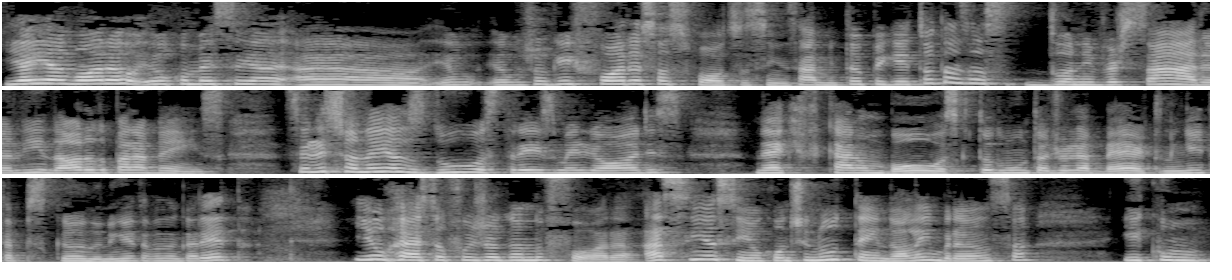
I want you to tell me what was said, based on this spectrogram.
E aí agora eu comecei a... a eu, eu, joguei fora essas fotos, assim, sabe? Então eu peguei todas as do aniversário ali, da hora do parabéns. Selecionei as duas, três melhores, né? Que ficaram boas, que todo mundo tá de olho aberto, ninguém tá piscando, ninguém tá fazendo careta. E o resto eu fui jogando fora. Assim, assim, eu continuo tendo a lembrança e com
